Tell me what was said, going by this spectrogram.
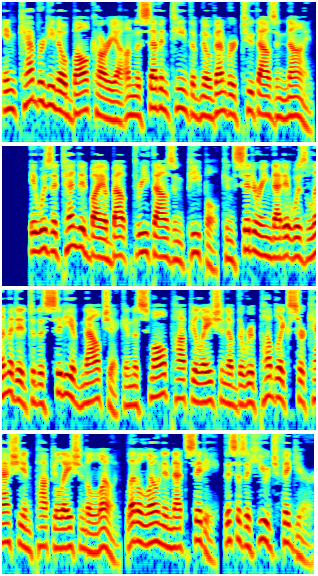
in Kabardino-Balkaria on 17 November 2009. It was attended by about 3,000 people considering that it was limited to the city of Nalchik and the small population of the Republic's Circassian population alone, let alone in that city, this is a huge figure.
